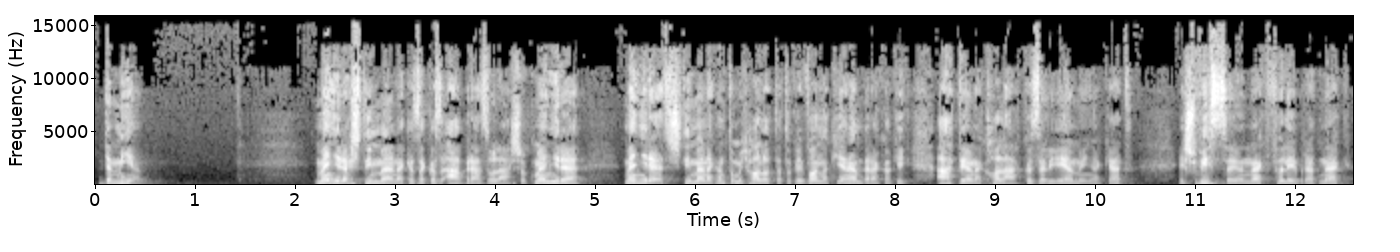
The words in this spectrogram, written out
De milyen? Mennyire stimmelnek ezek az ábrázolások? Mennyire, mennyire stimmelnek? Nem tudom, hogy hallottatok, hogy vannak ilyen emberek, akik átélnek halál közeli élményeket, és visszajönnek, fölébrednek,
